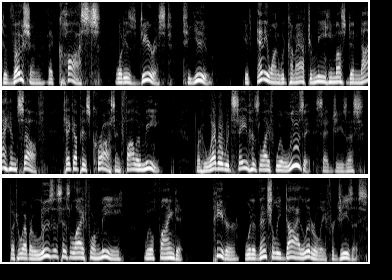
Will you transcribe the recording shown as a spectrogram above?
devotion that costs what is dearest to you. If anyone would come after me, he must deny himself, take up his cross, and follow me. For whoever would save his life will lose it, said Jesus, but whoever loses his life for me will find it. Peter would eventually die literally for Jesus.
